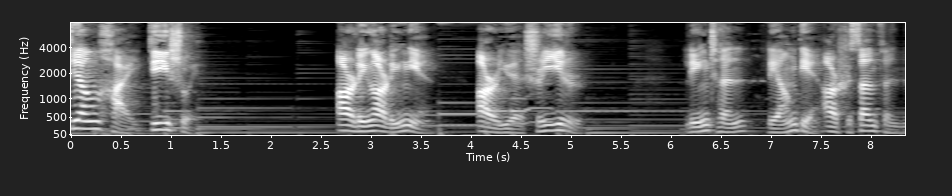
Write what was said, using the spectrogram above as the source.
江海滴水。二零二零年二月十一日凌晨两点二十三分，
